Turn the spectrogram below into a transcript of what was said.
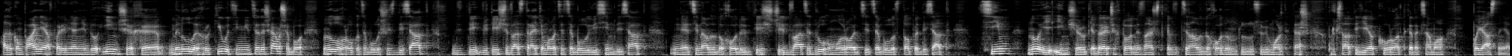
Але компанія в порівнянні до інших е, минулих років оцінюється дешевше, бо минулого року це було 60, у 2023 році це було 80 е, ціна до доходу, у 2022 році це було 150. 7, ну і інші роки. До речі, хто не знає, що таке ціна до доходу, ну тут собі можете теж прочитати. Є коротке так само пояснення.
